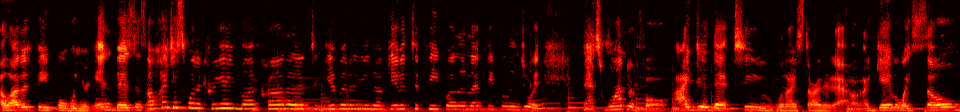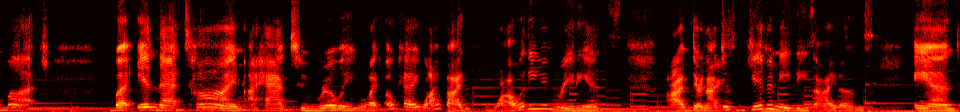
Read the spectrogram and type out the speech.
a lot of people when you're in business oh i just want to create my product and give it you know give it to people and let people enjoy it. That's wonderful. I did that too when i started out. I gave away so much. But in that time i had to really like okay well i buy quality ingredients. I, they're not just giving me these items and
